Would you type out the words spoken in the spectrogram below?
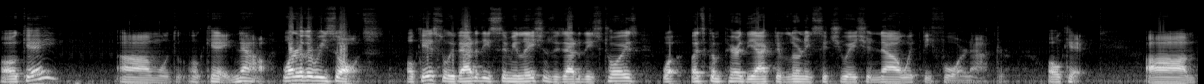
Okay, um, okay, now, what are the results? Okay, so we've added these simulations, we've added these toys. Let's compare the active learning situation now with before and after. Okay, um,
